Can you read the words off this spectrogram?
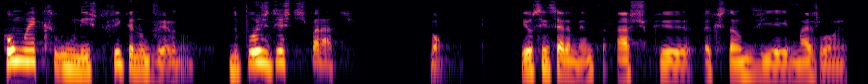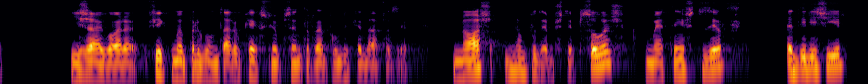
Como é que o ministro fica no governo depois destes disparates. Bom, eu sinceramente acho que a questão devia ir mais longe e já agora fico-me a perguntar o que é que o Sr. Presidente da República anda a fazer. Nós não podemos ter pessoas que cometem estes erros a dirigir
